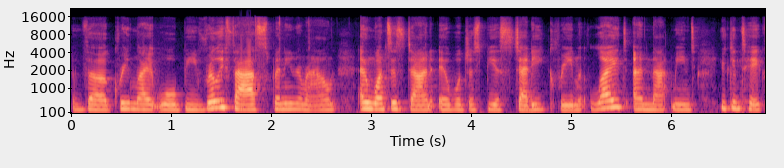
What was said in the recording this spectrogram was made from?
the green light will be really fast spinning around and once it's done, it will just be a steady green light and that means you can take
